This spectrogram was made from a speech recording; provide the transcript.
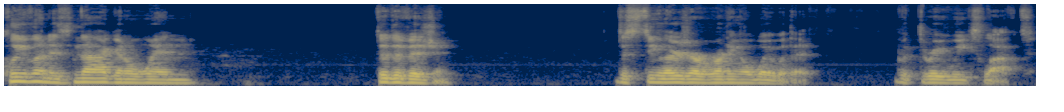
Cleveland is not going to win the division. The Steelers are running away with it with 3 weeks left.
